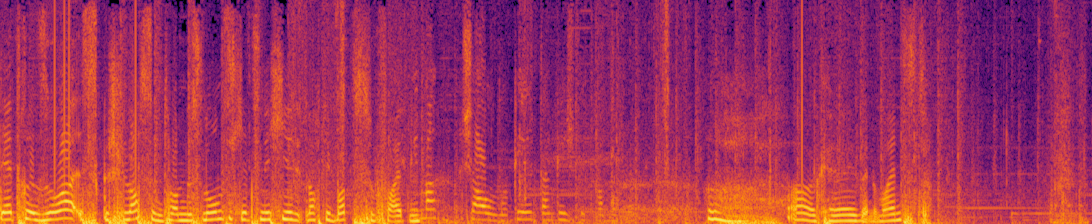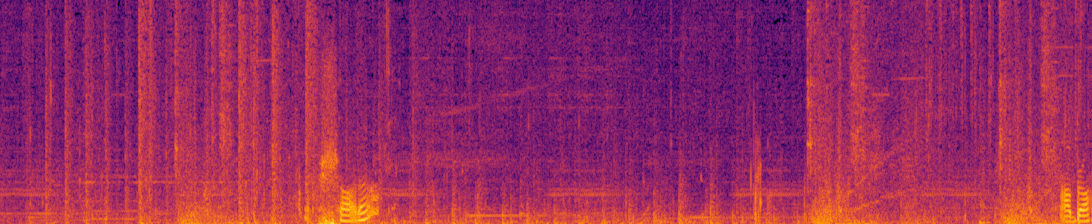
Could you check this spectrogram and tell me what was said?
Der Tresor ist geschlossen, Tom. Das lohnt sich jetzt nicht hier noch die Bots zu fighten. Immer schauen, okay? Dann gehe ich mit Rambo. Ah, Okay, wenn du meinst. Schade. Aber.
